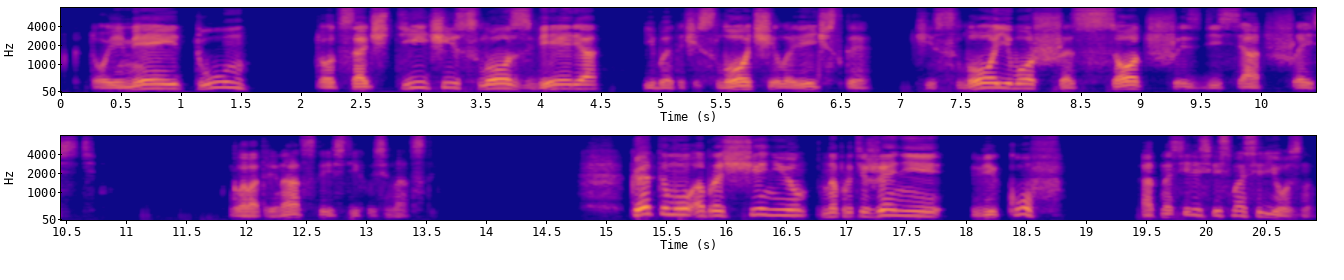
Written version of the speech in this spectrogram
Кто имеет ум, тот сочти число зверя, ибо это число человеческое, Число его 666. Глава 13, стих 18. К этому обращению на протяжении веков относились весьма серьезно.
